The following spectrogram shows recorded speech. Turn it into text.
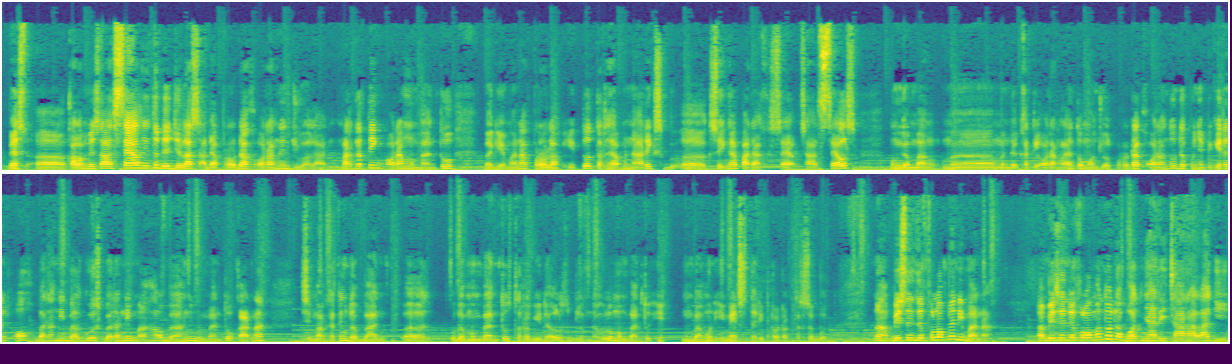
Best, uh, kalau misalnya sales itu udah jelas ada produk orang yang jualan. Marketing orang membantu bagaimana produk itu terlihat menarik uh, sehingga pada saat sales mengembang me, mendekati orang lain tuh mau jual produk, orang tuh udah punya pikiran, oh barang ini bagus, barang ini mahal, barang ini membantu karena si marketing udah ban, uh, udah membantu terlebih dahulu sebelum dahulu membantu membangun image dari produk tersebut. Nah, business development di mana? Nah, business development itu udah buat nyari cara lagi.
